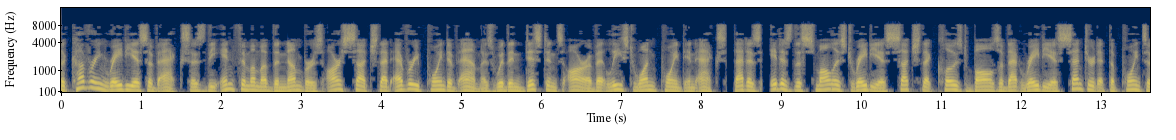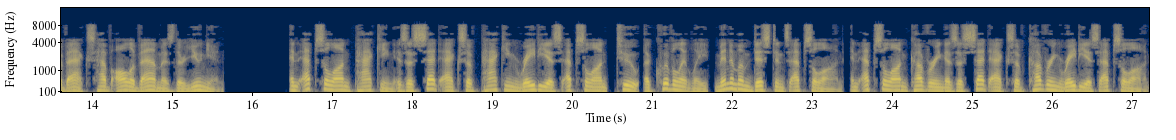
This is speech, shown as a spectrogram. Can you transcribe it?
The covering radius of X is the infimum of the numbers R such that every point of M is within distance R of at least one point in X, that is, it is the smallest radius such that closed balls of that radius centered at the points of X have all of M as their union. An epsilon packing is a set X of packing radius epsilon 2 equivalently minimum distance epsilon. An epsilon covering is a set X of covering radius epsilon,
